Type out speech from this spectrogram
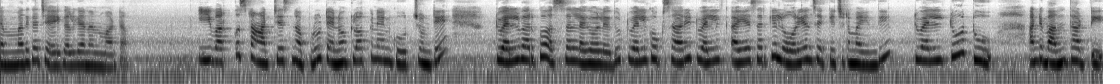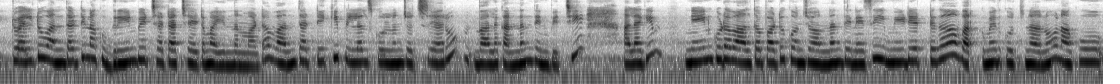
నెమ్మదిగా చేయగలిగాను అనమాట ఈ వర్క్ స్టార్ట్ చేసినప్పుడు టెన్ ఓ క్లాక్ నేను కూర్చుంటే ట్వెల్వ్ వరకు అస్సలు లెగవలేదు ట్వెల్వ్కి ఒకసారి ట్వెల్వ్ అయ్యేసరికి లోరియల్స్ ఎక్కించడం అయింది. ట్వెల్వ్ టు టూ అంటే one thirty twelve to one thirty నాకు గ్రీన్ బీట్స్ అటాచ్ చేయటం అయ్యిందనమాట. వన్ థర్టీకి పిల్లలు స్కూల్ నుంచి వచ్చారు. వాళ్ళకి అన్నం తినిపించి అలాగే నేను కూడా వాళ్ళతో పాటు కొంచెం అన్నం తినేసి ఇమీడియట్గా వర్క్ మీద కూర్చున్నాను. నాకు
